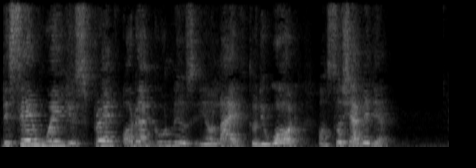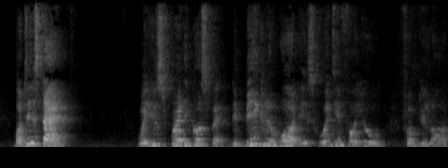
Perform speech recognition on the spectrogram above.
the same way you spread other good news in your life to the world on social media. But this time, when you spread the gospel, the big reward is waiting for you from the Lord.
